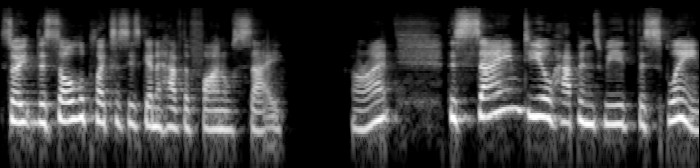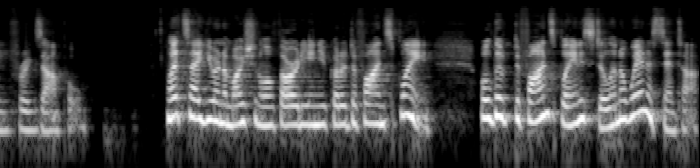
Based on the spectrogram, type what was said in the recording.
So the solar plexus is going to have the final say. All right. The same deal happens with the spleen, for example. Let's say you're an emotional authority and you've got a defined spleen. Well, the defined spleen is still an awareness center.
